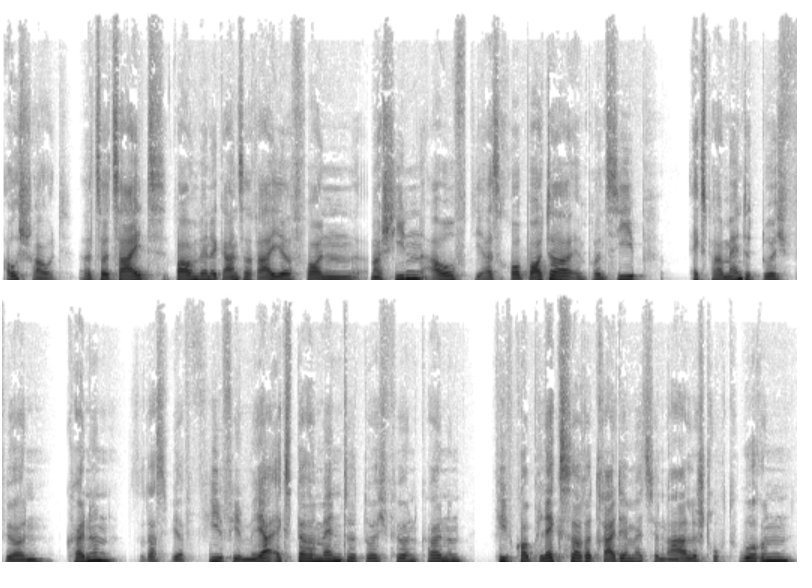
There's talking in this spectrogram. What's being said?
ausschaut. Äh, zurzeit bauen wir eine ganze Reihe von Maschinen auf, die als Roboter im Prinzip Experimente durchführen können, sodass wir viel, viel mehr Experimente durchführen können, viel komplexere dreidimensionale Strukturen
